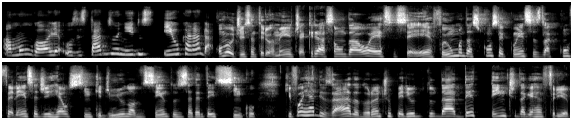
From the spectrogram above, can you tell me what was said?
a Mongólia, os Estados Unidos e o Canadá. Como eu disse anteriormente, a criação da OSCE foi uma das consequências da Conferência de Helsinki de 1975, que foi realizada durante o período da detente da Guerra Fria.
